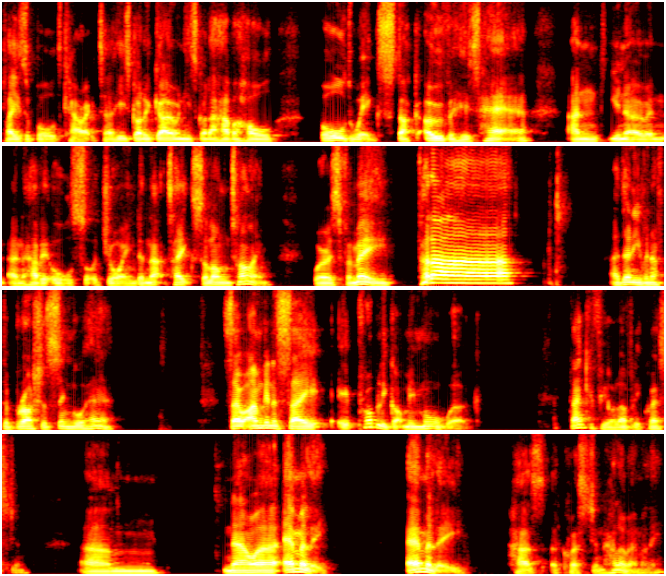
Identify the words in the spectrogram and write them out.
plays a bald character, he's got to go and he's got to have a whole bald wig stuck over his hair and you know and and have it all sort of joined, and that takes a long time. Whereas for me, ta-da! I don't even have to brush a single hair. So I'm going to say it probably got me more work. Thank you for your lovely question. Um, now, uh, Emily. Emily has a question. Hello, Emily.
